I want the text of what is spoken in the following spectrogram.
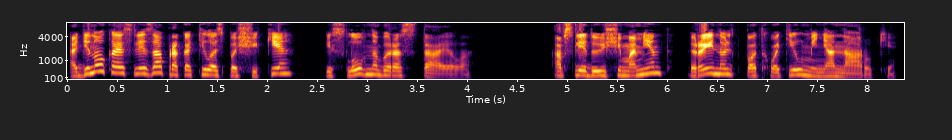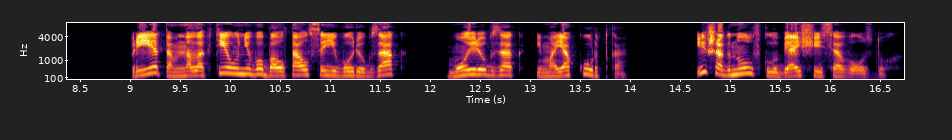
Одинокая слеза прокатилась по щеке и словно бы растаяла а в следующий момент Рейнольд подхватил меня на руки. При этом на локте у него болтался его рюкзак, мой рюкзак и моя куртка, и шагнул в клубящийся воздух.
